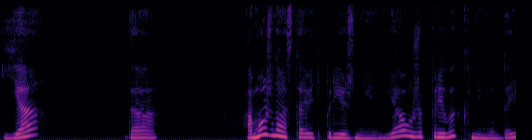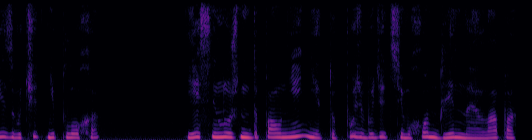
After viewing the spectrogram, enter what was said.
Я? Да. А можно оставить прежнее? Я уже привык к нему, да и звучит неплохо. Если нужно дополнение, то пусть будет Симхон длинная лапа.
